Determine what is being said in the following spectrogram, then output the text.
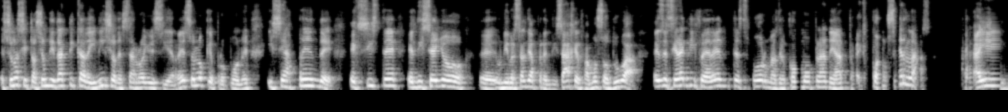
Es una situación didáctica de inicio, desarrollo y cierre. Eso es lo que propone y se aprende. Existe el diseño eh, universal de aprendizaje, el famoso DUA. Es decir, hay diferentes formas de cómo planear, pero hay que conocerlas hay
